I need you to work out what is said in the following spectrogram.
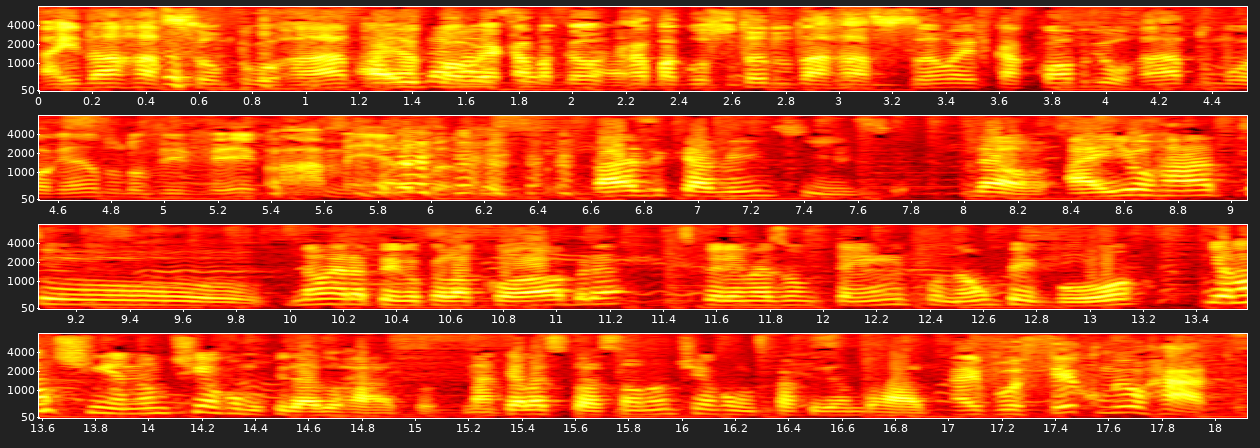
Aí dá ração pro rato, Aí aí, a cobra acaba, acaba gostando da ração, aí fica a cobra e o rato morando no viver. Ah, merda. Basicamente isso. Não, aí o rato não era pego pela cobra, esperei mais um tempo, não pegou, e eu não tinha, não tinha como cuidar do rato. Naquela situação não tinha como ficar cuidando do rato. Aí você comeu o rato.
